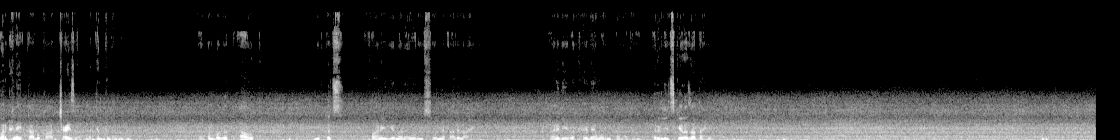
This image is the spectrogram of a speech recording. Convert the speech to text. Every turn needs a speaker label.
Speaker 1: वरखडे तालुका चाळीसगाव मध्यम प्रदेश आपण बघत आहोत नुकतंच पाणी गिरणा डॅमवरून सोडण्यात आलेलं आहे. आणि ते डॅमवरून पण आता रिलीज केलं जात आहे.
